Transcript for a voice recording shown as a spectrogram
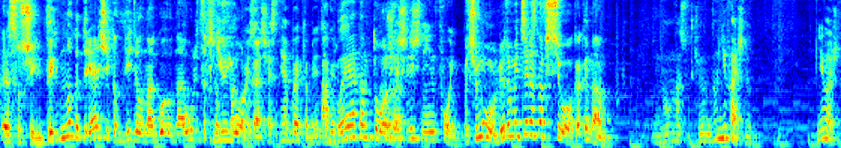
Э, Слушай, ты много триальщиков видел на, го- на улицах Нью-Йорка. Сейчас не об этом. Я Об говорю, этом тоже. грузишь лишней инфой. Почему? Людям интересно все, как и нам. Ну, у нас все-таки, ну, ну, неважно. Неважно.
